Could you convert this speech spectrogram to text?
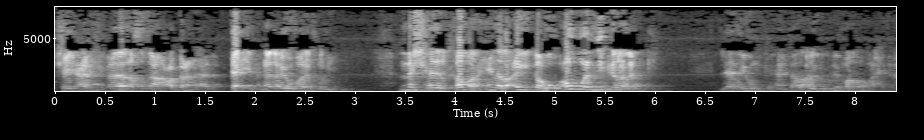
شيء عجيب. أنا لا أستطيع أن أعبر عن هذا. دائما هذا يفارقني مشهد القمر حين رأيته أول ذكرى لك. لا يمكن أن رأيته لمرة واحدة.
